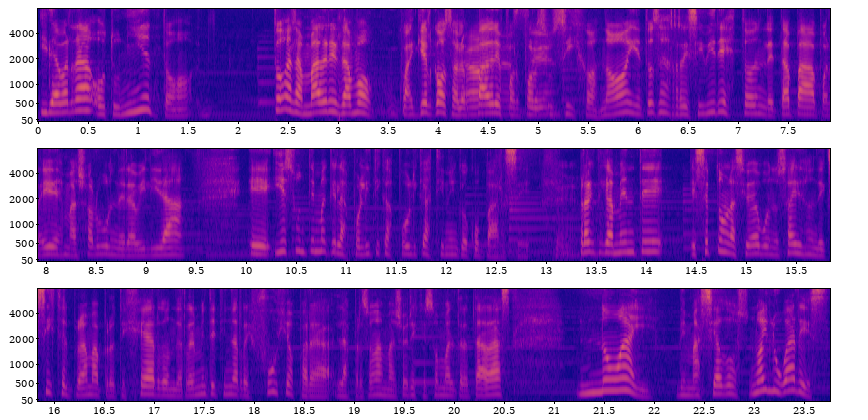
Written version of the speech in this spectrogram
Y la verdad, o tu nieto, todas las madres damos cualquier cosa a los Ah, padres por, por sus hijos, ¿no? Y entonces recibir esto en la etapa por ahí de mayor vulnerabilidad. eh, y es un tema que las políticas públicas tienen que ocuparse. Sí. Prácticamente, excepto en la ciudad de Buenos Aires, donde existe el programa Proteger, donde realmente tiene refugios para las personas mayores que son maltratadas, no hay demasiados, no hay lugares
